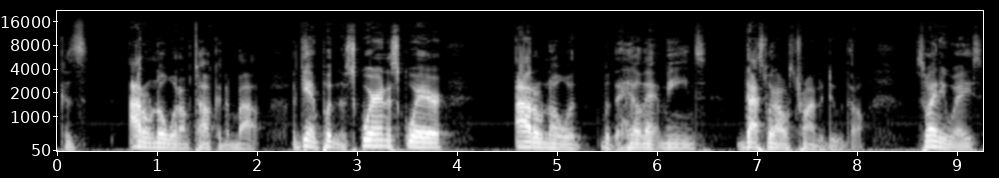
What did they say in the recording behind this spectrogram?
Cause I don't know what I'm talking about. Again, putting a square in a square, I don't know what, what the hell that means. That's what I was trying to do though. So, anyways,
